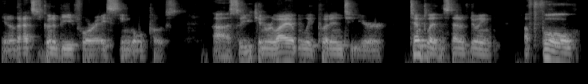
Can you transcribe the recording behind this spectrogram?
you know, that's going to be for a single post. Uh, so you can reliably put into your template instead of doing a full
